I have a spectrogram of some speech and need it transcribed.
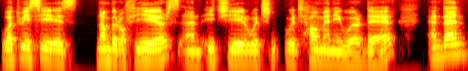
what we see is number of years and each year which which how many were there. And then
